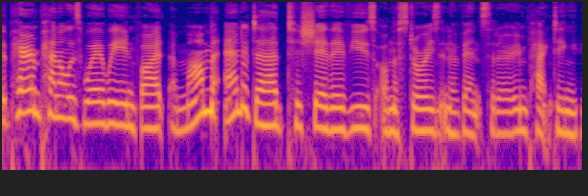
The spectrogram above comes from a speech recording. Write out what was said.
The parent panel is where we invite a mum and a dad to share their views on the stories and events that are impacting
